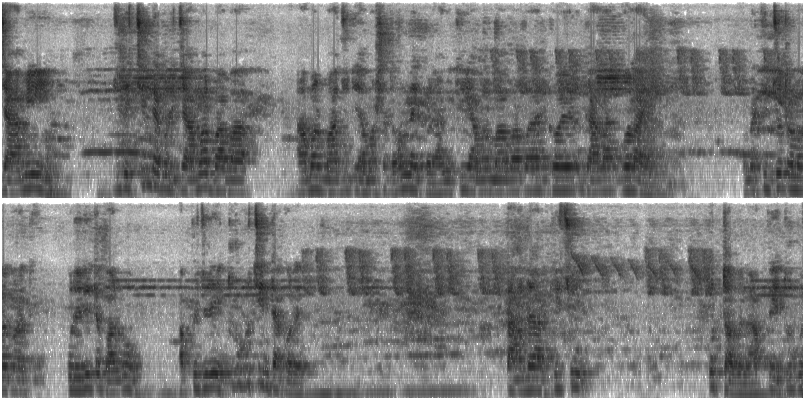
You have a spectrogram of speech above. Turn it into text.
যে আমি যদি চিন্তা করি যে আমার বাবা, আমার মা যদি আমার সাথে অন্যায় করে, আমি কি আমার মা বাবার গালা গলায় আমরা কি মালা করা করে দিতে পারব? আপনি যদি একটুকু চিন্তা করেন, তাহলে আর কিছু করতে হবে না। আপনি এটুকু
